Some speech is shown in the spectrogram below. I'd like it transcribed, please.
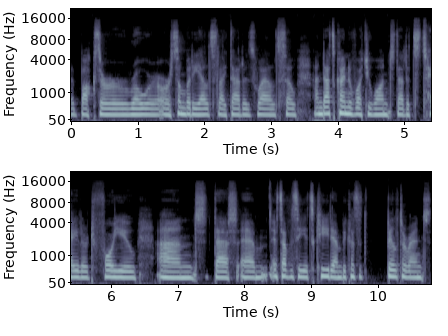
a boxer or a rower or somebody else like that as well. So, and that's kind of what you want that that it's tailored for you and that um, it's obviously it's key then because it's built around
